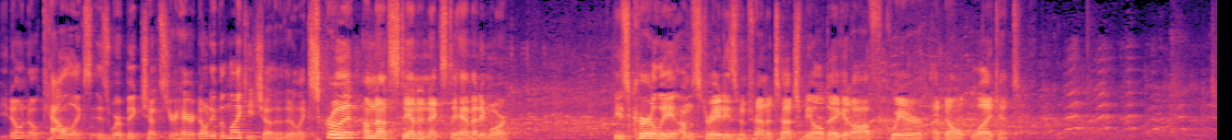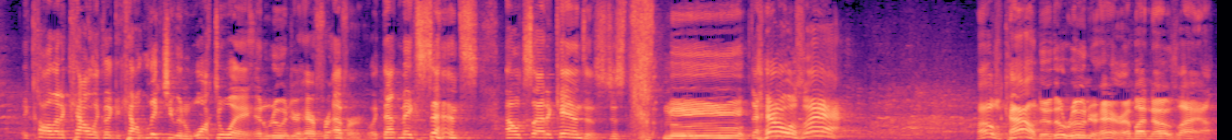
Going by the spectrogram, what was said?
If you don't know, cowlicks is where big chunks of your hair don't even like each other. They're like, screw it, I'm not standing next to him anymore. He's curly, I'm straight, he's been trying to touch me all day. Get off, queer, I don't like it. They call that a cowlick, like a cow licked you and walked away and ruined your hair forever. Like that makes sense outside of Kansas. Just, moo. The hell was that? That was a cow, dude. They'll ruin your hair. Everybody knows that.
